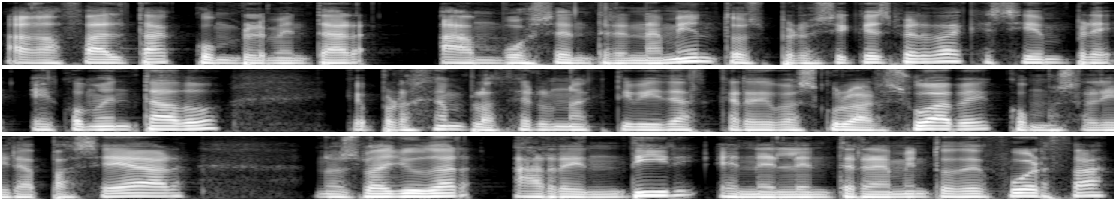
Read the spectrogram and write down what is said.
haga falta complementar ambos entrenamientos, pero sí que es verdad que siempre he comentado que, por ejemplo, hacer una actividad cardiovascular suave, como salir a pasear, nos va a ayudar a rendir en el entrenamiento de fuerza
